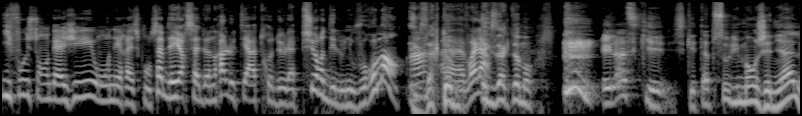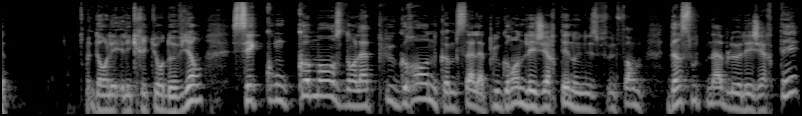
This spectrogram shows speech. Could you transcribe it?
Il faut s'engager, on est responsable. D'ailleurs, ça donnera le théâtre de l'absurde et le nouveau roman. hein. Exactement. Euh, voilà. Exactement. Et là, ce qui est, ce qui est absolument génial dans l'é- l'écriture de Vian, c'est qu'on commence dans la plus grande, comme ça, la plus grande légèreté, dans une, une forme d'insoutenable légèreté,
